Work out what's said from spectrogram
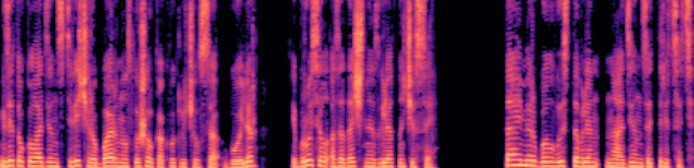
Где-то около одиннадцати вечера Байрон услышал, как выключился бойлер, и бросил озадаченный взгляд на часы. Таймер был выставлен на одиннадцать тридцать.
